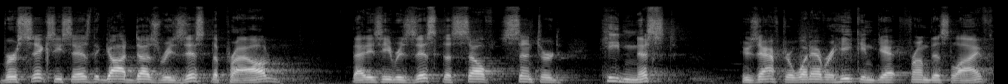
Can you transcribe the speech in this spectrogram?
verse 6, he says that God does resist the proud. That is, he resists the self centered hedonist who's after whatever he can get from this life.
